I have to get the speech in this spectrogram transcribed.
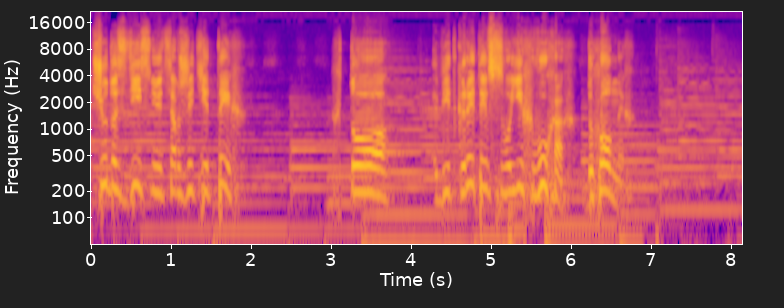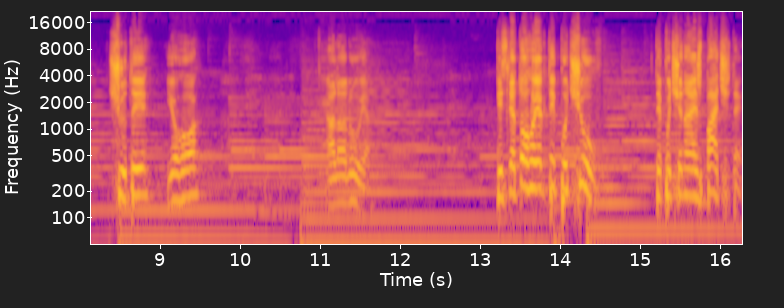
Чудо здійснюється в житті тих, хто відкритий в своїх вухах духовних. Чути Його. Аллилуйя. Після того, як ти почув, ти починаєш бачити.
